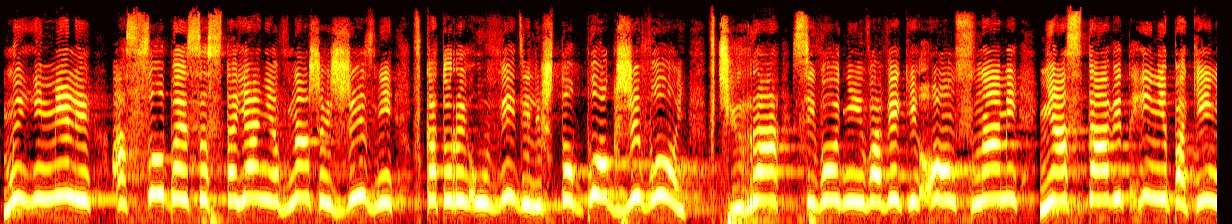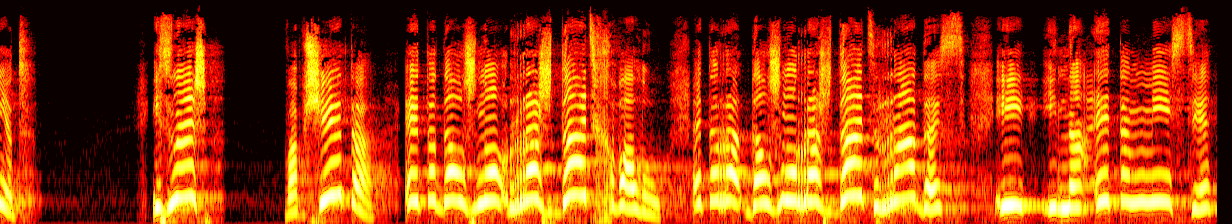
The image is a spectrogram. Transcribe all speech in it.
Мы имели особое состояние в нашей жизни, в которой увидели, что Бог живой. Вчера, сегодня и вовеки Он с нами не оставит и не покинет. И знаешь, вообще-то это должно рождать хвалу, это должно рождать радость. И, и на этом месте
